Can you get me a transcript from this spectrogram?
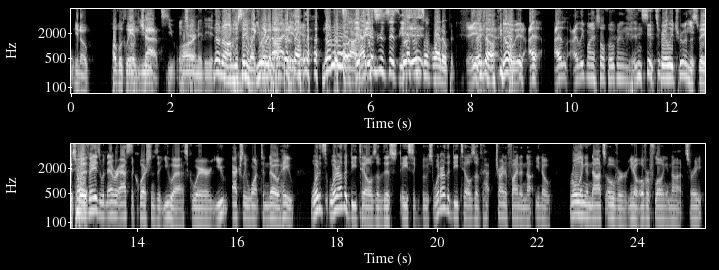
You know, publicly Well, in you- chats. You In are chat. an idiot. no, no, I'm just saying like You like are about not an idiot. no, no, no. Sorry, it- I it's- couldn't resist. He left it- himself wide open. Hey, No. no, it- I, I I leave myself open. It's it's fairly true in this space. Tone But Vays would never ask the questions that you ask, where you actually want to know, hey, what is what are the details of this ASIC boost? What are the details of ha- trying to find a knot, you know, rolling a nonce over, you know, overflowing a nonce, right?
